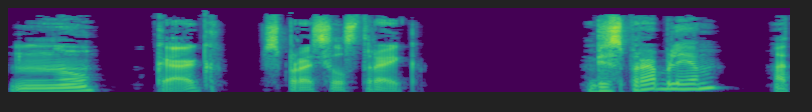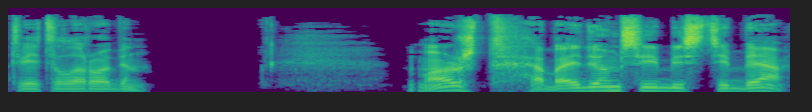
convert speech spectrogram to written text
«Ну, как?» — спросил Страйк. «Без проблем», — ответила Робин. «Может, обойдемся и без тебя?»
